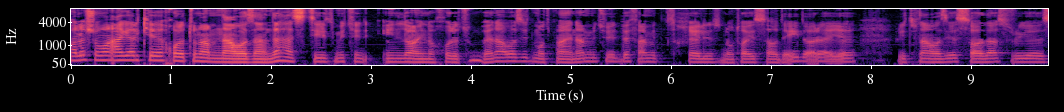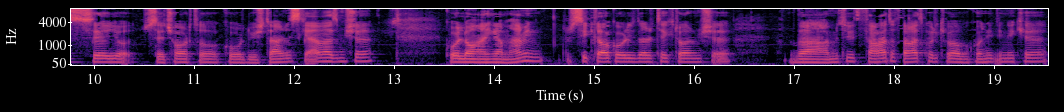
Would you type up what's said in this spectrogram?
حالا شما اگر که خودتون هم نوازنده هستید می‌تونید این line رو خودتون بنوازید. مطمئنا می‌تونید بفهمید خیلی نوتای ساده ای داره. یه ریتم نوازی ساده است. روی سه یا سه چهار تا chord بیشتر نیست که عوض میشه. کل آهنگ هم همین سیکل آکوردی داره تکرار میشه و می‌تونید فقط و فقط کاری که باید بکنید اینه که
